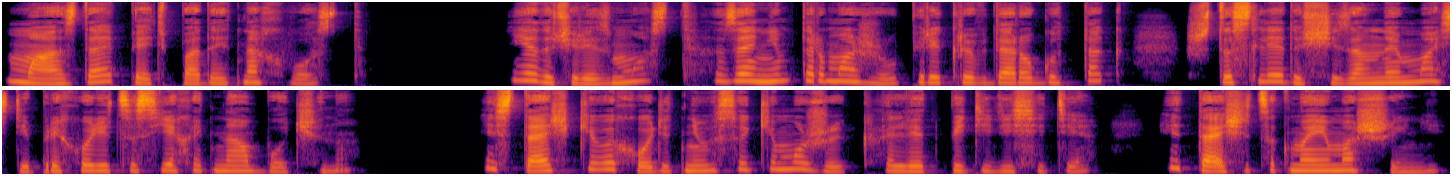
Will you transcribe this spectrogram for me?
Мазда опять падает на хвост. Еду через мост, за ним торможу, перекрыв дорогу так, что следующий за мной масти приходится съехать на обочину. Из тачки выходит невысокий мужик, лет пятидесяти, и тащится к моей машине.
